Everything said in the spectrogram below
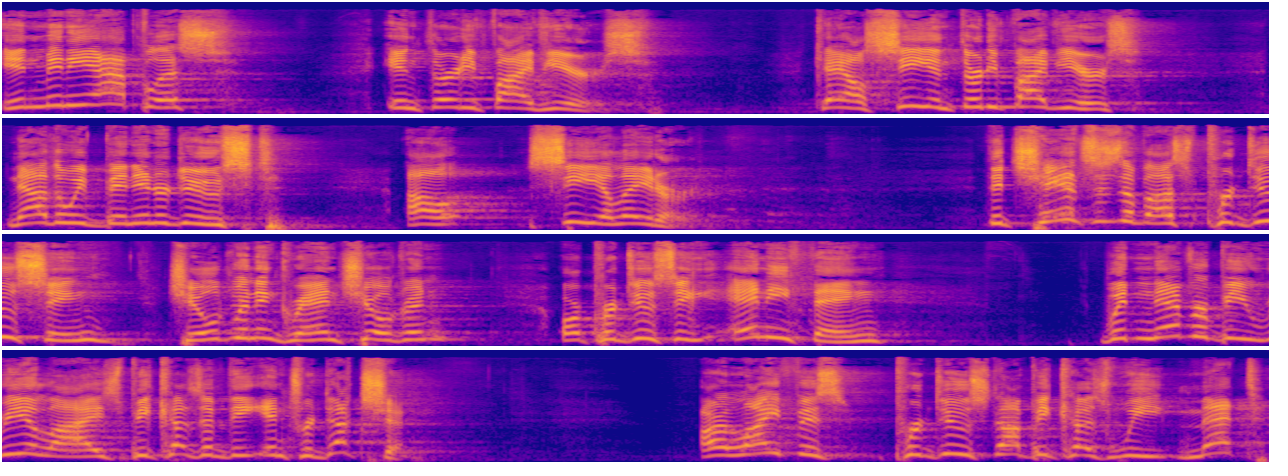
in Minneapolis in 35 years. Okay, I'll see you in 35 years. Now that we've been introduced, I'll see you later. The chances of us producing children and grandchildren or producing anything would never be realized because of the introduction. Our life is produced not because we met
